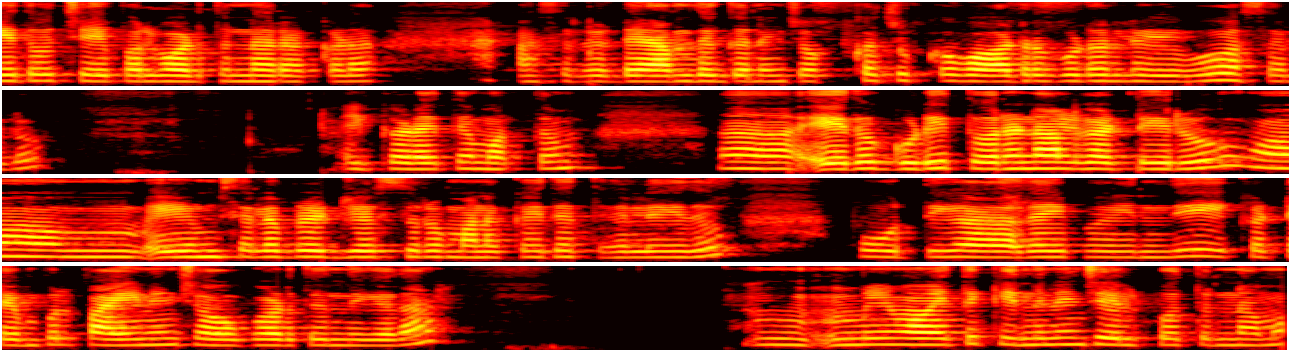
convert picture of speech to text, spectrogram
ఏదో చేపలు పడుతున్నారు అక్కడ. అసలు డ్యామ్ దగ్గర నుంచి ఒక్క చుక్క వాటర్ కూడా లేవు అసలు. ఇక్కడైతే మొత్తం ఏదో గుడి తోరణాలు కట్టిరు ఏం సెలబ్రేట్ చేస్తారో మనకైతే తెలియదు. పూర్తిగా అదైపోయింది. ఇక్కడ టెంపుల్ పైనుంచి అవపడుతుంది కదా. మేమైతే కింది నుంచి వెళ్ళిపోతున్నాము.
